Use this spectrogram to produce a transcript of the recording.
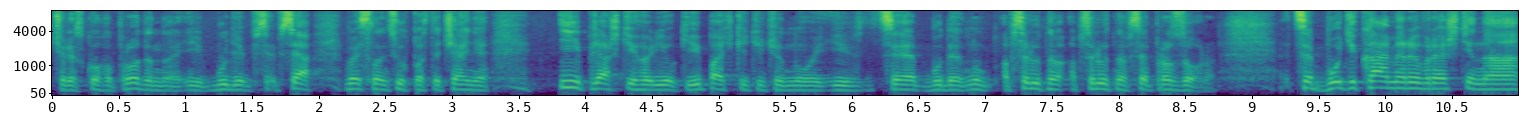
через кого продана, і буде вся, вся весь ланцюг постачання і пляшки горілки, і пачки тютюну, і це буде ну абсолютно абсолютно все прозоро. Це бодікамери, врешті, на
